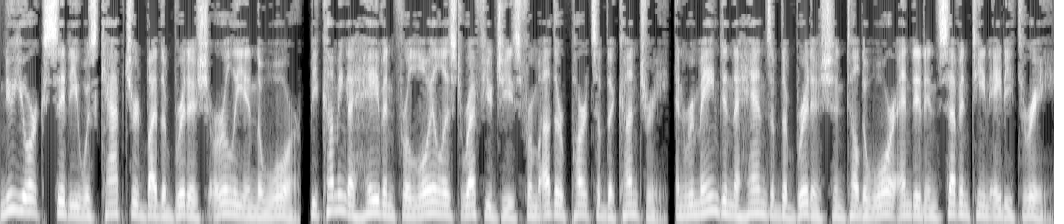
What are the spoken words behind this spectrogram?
New York City was captured by the British early in the war, becoming a haven for Loyalist refugees from other parts of the country, and remained in the hands of the British until the war ended in 1783.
